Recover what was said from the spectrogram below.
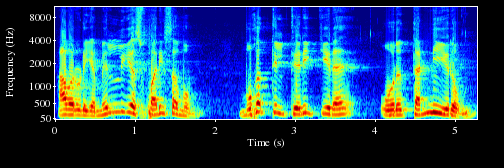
அவருடைய மெல்லிய ஸ்பரிசமும் முகத்தில் தெரிக்கிற ஒரு தண்ணீரும்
